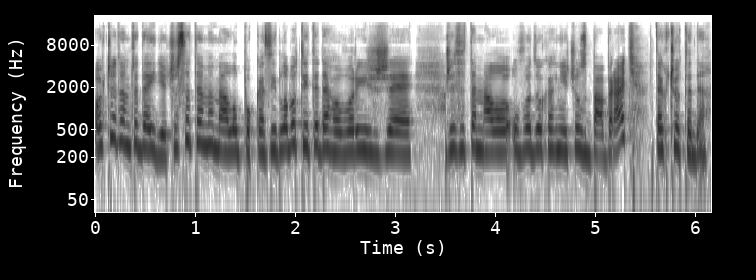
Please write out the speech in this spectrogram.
O čo tam teda ide? Čo sa tam malo pokaziť? Lebo ty teda hovoríš, že, že sa tam malo v úvodzovkách niečo zbabrať. Tak čo teda?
